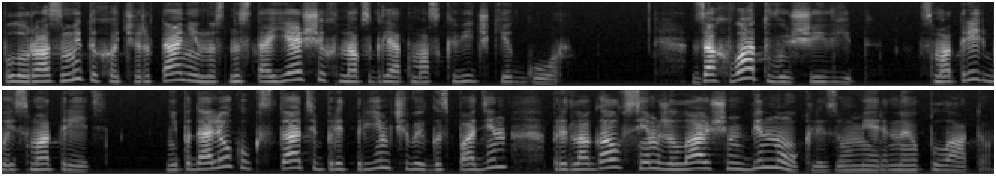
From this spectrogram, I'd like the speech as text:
полуразмытых очертаний настоящих, на взгляд москвички, гор. Захватывающий вид. Смотреть бы и смотреть. Неподалеку, кстати, предприимчивый господин предлагал всем желающим бинокли за умеренную плату.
